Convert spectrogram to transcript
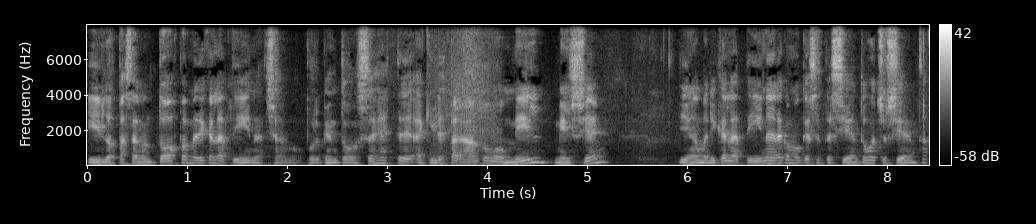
y los pasaron todos para América Latina, chamo. Porque entonces este, aquí les pagaban como mil, mil cien y en América Latina era como que 700, 800.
